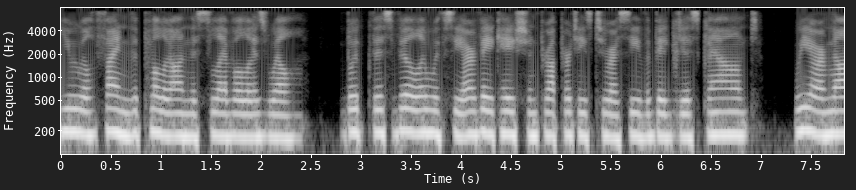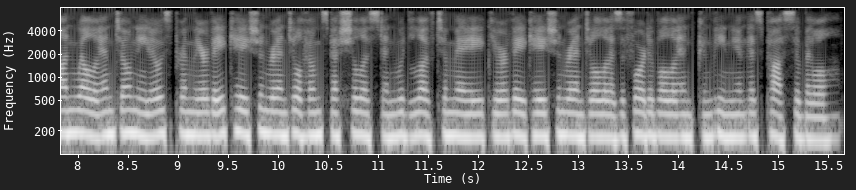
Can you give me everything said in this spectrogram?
You will find the pool on this level as well. Book this villa with CR Vacation Properties to receive a big discount. We are Manuel Antonio's premier vacation rental home specialist and would love to make your vacation rental as affordable and convenient as possible.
